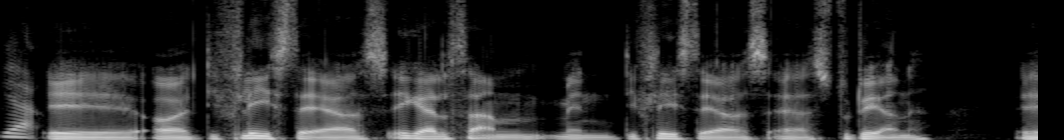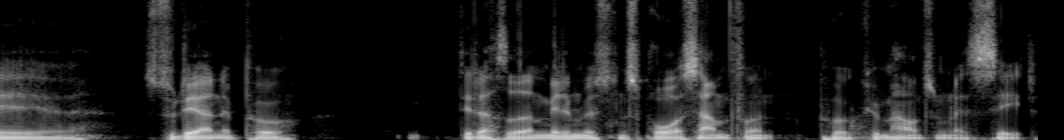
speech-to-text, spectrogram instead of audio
Ja. Øh, og de fleste af os, ikke alle sammen, men de fleste af os er studerende. Øh, studerende på det, der hedder Mellemøstens Sprog og Samfund på Københavns Universitet.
